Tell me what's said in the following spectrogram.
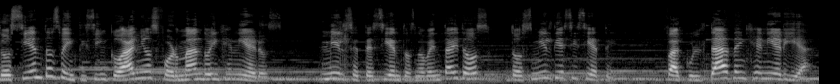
...225 años formando ingenieros... ...1792-2017... ...Facultad de Ingeniería...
